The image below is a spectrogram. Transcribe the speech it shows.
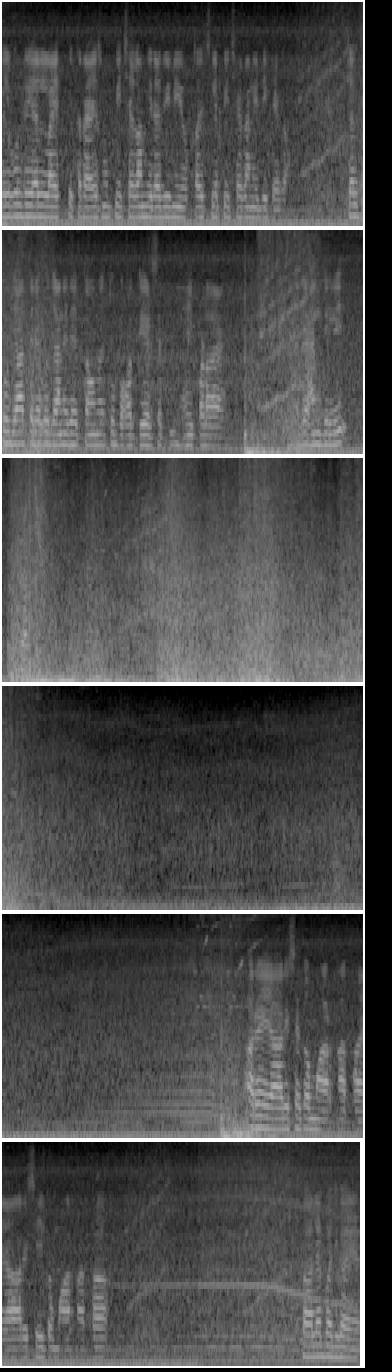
बिल्कुल रियल लाइफ की तरह है, इसमें पीछे का मिरर ही नहीं होता, इसलिए पीछे का नहीं दिखेगा। चल तू जा, तेरे को जाने देता हूँ मैं, तू बहुत देर से यहीं पड़ा है। रहन दिली अरे यार, इसे तो मारना था यार, इसे ही तो मारना था। साले बच गए।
